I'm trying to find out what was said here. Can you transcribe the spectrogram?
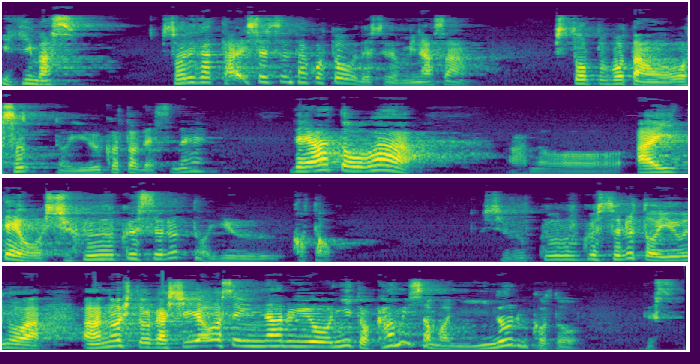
いきます。それが大切なことをですよ、皆さん。ストップボタンを押すということですね。で、あとは、あの、相手を祝福するということ。祝福するというのは、あの人が幸せになるようにと神様に祈ることです。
